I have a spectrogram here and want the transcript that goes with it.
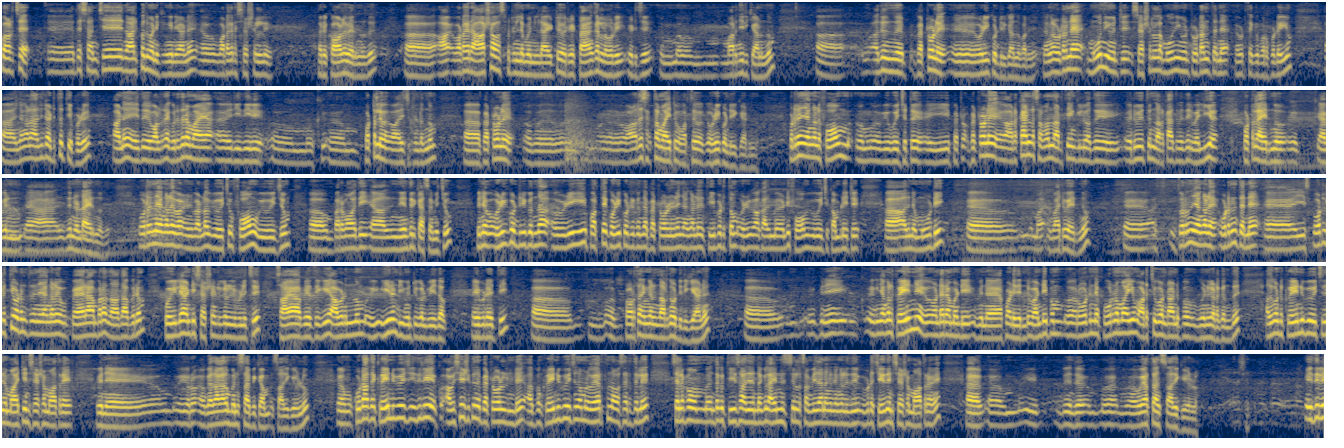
പുലർച്ചെ ഏകദേശം അഞ്ച് നാൽപ്പത് മണിക്ക് ഇങ്ങനെയാണ് വടകര സ്റ്റേഷനിൽ ഒരു കോൾ വരുന്നത്. വടകര ആശ ഹോസ്പിറ്റലിന്റെ മുന്നിലായിട്ട് ഒരു ടാങ്കർ ലോറി ഇടിച്ച് മറിഞ്ഞിരിക്കുകയാണെന്നും അതിൽ നിന്ന് പെട്രോൾ ഒഴുകിക്കൊണ്ടിരിക്കുകയെന്ന് പറഞ്ഞു. ഞങ്ങൾ ഉടനെ മൂന്ന് യൂണിറ്റ് സ്റ്റേഷനിലുള്ള മൂന്ന് യൂണിറ്റ് ഉടൻ തന്നെ ഇവിടത്തേക്ക് പുറപ്പെടുകയും ഞങ്ങൾ അതിന്റെ അടുത്തെത്തിയപ്പോൾ ആണ് ഇത് വളരെ ഗുരുതരമായ രീതിയിൽ പൊട്ടൽ ബാധിച്ചിട്ടുണ്ടെന്നും പെട്രോൾ വളരെ ശക്തമായിട്ട് പുറത്ത് ഒഴുകിക്കൊണ്ടിരിക്കുകയായിരുന്നു. ഉടനെ ഞങ്ങൾ ഫോം ഉപയോഗിച്ചിട്ട് ഈ പെട്രോ പെട്രോൾ അടക്കാനുള്ള ശ്രമം നടത്തിയെങ്കിലും അത് ഒരു വിധത്തിൽ നടക്കാത്ത വിധത്തിൽ വലിയ പൊട്ടലായിരുന്നു ക്യാബിൻ ഇതിനുണ്ടായിരുന്നത്. ഉടനെ ഞങ്ങൾ വെള്ളം ഉപയോഗിച്ചും ഫോം ഉപയോഗിച്ചും പരമാവധി നിയന്ത്രിക്കാൻ ശ്രമിച്ചു. പിന്നെ ഒഴുകിക്കൊണ്ടിരിക്കുന്ന ഒഴുകി പുറത്തേക്ക് ഒഴുകിക്കൊണ്ടിരിക്കുന്ന പെട്രോളിനെ ഞങ്ങൾ തീപിടുത്തം ഒഴിവാക്കാൻ വേണ്ടി ഫോം ഉപയോഗിച്ച് കംപ്ലീറ്റ് അതിനെ മൂടി മാറ്റുമായിരുന്നു തുടർന്ന് ഞങ്ങൾ ഉടനെ തന്നെ ഈ സ്പോട്ടിൽ എത്തിയ ഉടനെ തന്നെ ഞങ്ങൾ പേരാമ്പ്ര നാദാപുരം കൊയിലാണ്ടി സെഷനുകളിൽ വിളിച്ച് സഹായ അഭ്യർത്ഥിക്കുകയും അവിടെ നിന്നും ഈ രണ്ട് യൂണിറ്റുകൾ വീതം ഇവിടെ എത്തി പ്രവർത്തനങ്ങൾ നടന്നുകൊണ്ടിരിക്കുകയാണ്. പിന്നെ ഞങ്ങൾ ക്രെയിന് കൊണ്ടുവരാൻ വേണ്ടി പിന്നെ ഏർപ്പാട് ചെയ്തിട്ടുണ്ട്. വണ്ടി ഇപ്പം റോഡിനെ പൂർണമായും അടച്ചുകൊണ്ടാണ് ഇപ്പം വീണ് കിടക്കുന്നത്. അതുകൊണ്ട് ക്രെയിൻ ഉപയോഗിച്ച് ഇതിനെ മാറ്റിയതിന് ശേഷം മാത്രമേ പിന്നെ ഗതാഗതം പുനഃസ്ഥാപിക്കാൻ സാധിക്കുകയുള്ളൂ. കൂടാതെ ക്രെയിൻ ഉപയോഗിച്ച് ഇതിൽ അവശേഷിക്കുന്ന പെട്രോളുണ്ട്. അപ്പം ക്രെയിൻ ഉപയോഗിച്ച് നമ്മൾ ഉയർത്തുന്ന അവസരത്തിൽ ചിലപ്പം എന്തൊക്കെ തീ സാധ്യത ഉണ്ടെങ്കിൽ അതിനനുസരിച്ചുള്ള സംവിധാനങ്ങൾ ഞങ്ങൾ ഇത് ഇവിടെ ചെയ്തതിന് ശേഷം മാത്രമേ ഉയർത്താൻ സാധിക്കുകയുള്ളൂ. ഇതിൽ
